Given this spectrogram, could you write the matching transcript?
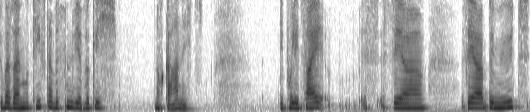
Über sein Motiv, da wissen wir wirklich noch gar nichts. Die Polizei ist, ist sehr, sehr bemüht,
